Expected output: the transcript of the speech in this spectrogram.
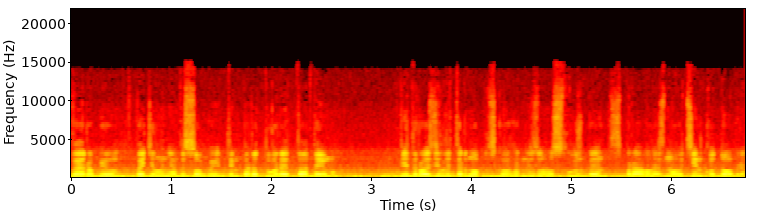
виробів, виділення високої температури та диму. Підрозділи Тернопільського гарнізону служби справились на оцінку добре.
